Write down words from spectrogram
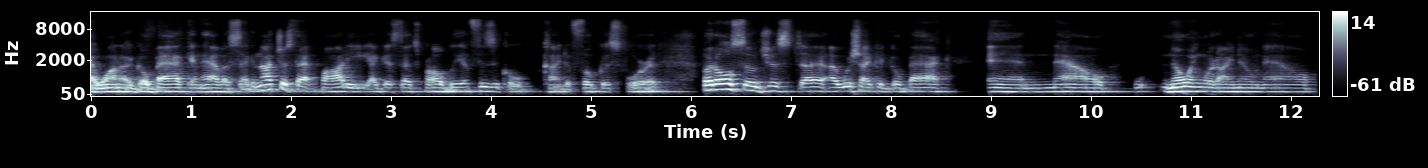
I want to go back and have a second, not just that body, I guess that's probably a physical kind of focus for it, but also just uh, I wish I could go back and now knowing what I know now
